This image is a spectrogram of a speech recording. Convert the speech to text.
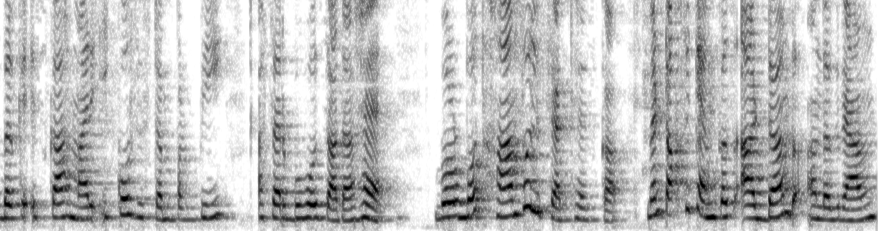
बल्कि इसका हमारे इको पर भी असर बहुत ज़्यादा है। बहुत हार्मफुल इफ़ेक्ट है इसका। When toxic chemicals are dumped on the ground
